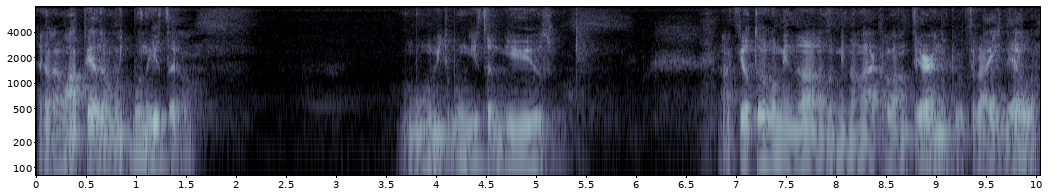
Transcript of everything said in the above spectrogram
Ela é uma pedra muito bonita, ela. Muito bonita mesmo. Aqui eu estou iluminando, iluminando a lanterna por trás dela.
